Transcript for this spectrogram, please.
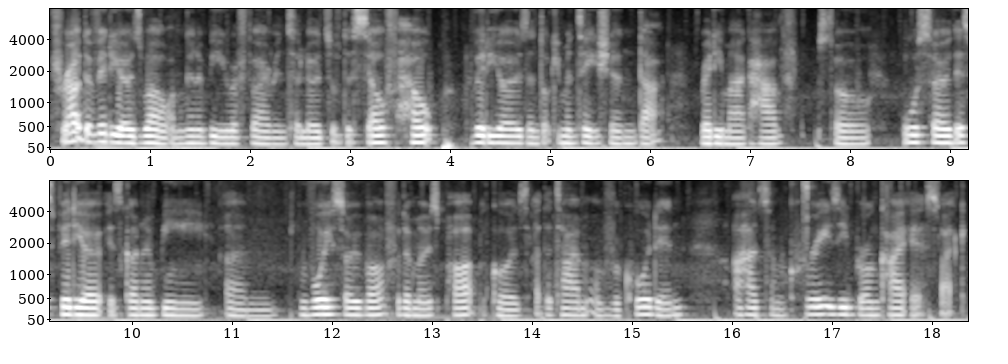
Throughout the video as well, I'm going to be referring to loads of the self-help videos and documentation that Readymag have. So also this video is to be um, voiceover for the most part because at the time of recording I had some crazy bronchitis. Like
